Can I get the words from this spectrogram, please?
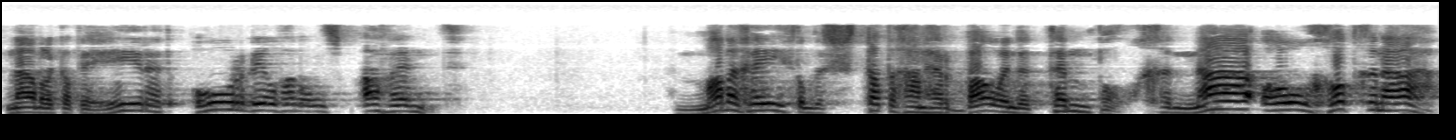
Namelijk dat de Heer het oordeel van ons afwendt. Mannen geeft om de stad te gaan herbouwen in de tempel. Gena, o God, gena.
